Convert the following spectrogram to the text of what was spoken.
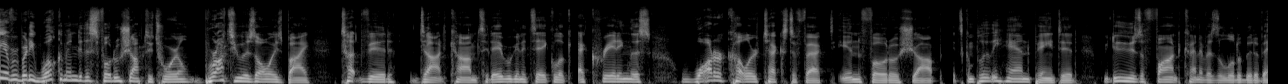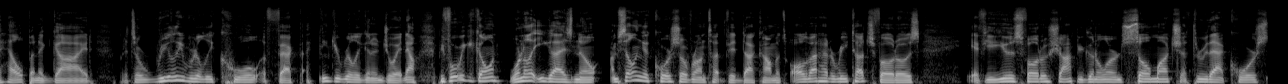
Hey everybody, welcome into this Photoshop tutorial brought to you as always by tutvid.com. Today we're going to take a look at creating this watercolor text effect in Photoshop. It's completely hand painted. We do use a font kind of as a little bit of a help and a guide, but it's a really, really cool effect. I think you're really going to enjoy it. Now, before we get going, I want to let you guys know I'm selling a course over on tutvid.com. It's all about how to retouch photos. If you use Photoshop, you're going to learn so much through that course.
